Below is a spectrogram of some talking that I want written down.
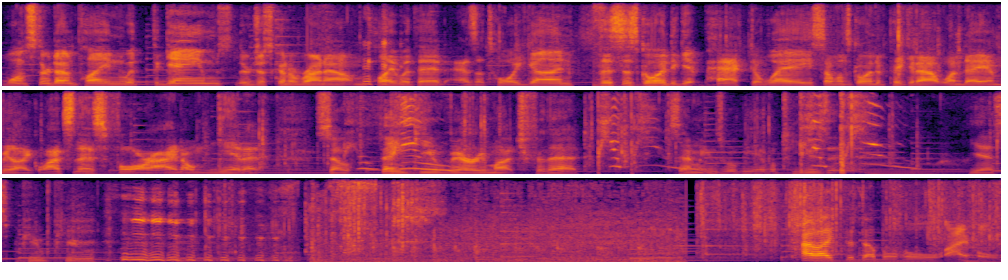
once they're done playing with the games, they're just going to run out and play with it as a toy gun. This is going to get packed away. Someone's going to pick it out one day and be like, what's this for? I don't get it. So thank you very much for that. 'Cause That means we'll be able to use it. Yes, pew pew. I like the double hole eye holes.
